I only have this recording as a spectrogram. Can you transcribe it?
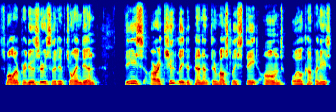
smaller producers that have joined in. These are acutely dependent, they're mostly state owned oil companies,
